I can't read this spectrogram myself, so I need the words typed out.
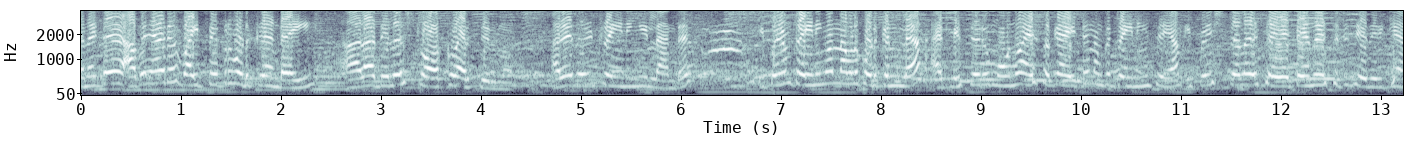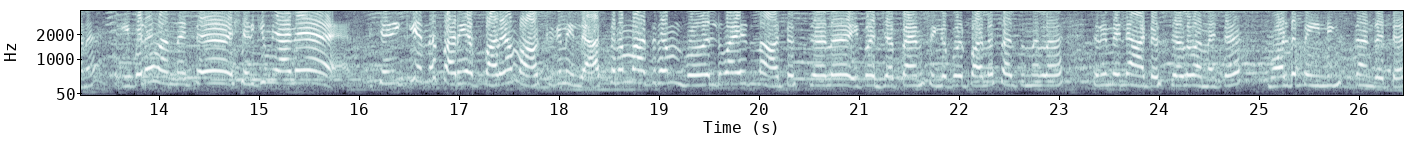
എന്നിട്ട് അപ്പോൾ ഞാൻ ഒരു വൈറ്റ് പേപ്പർ കൊടുക്കുകയുണ്ടായി. ആൾ അതിൽ സ്ട്രോക്ക് വരച്ചിരുന്നു. അതായത് ഒരു ട്രെയിനിങ് ഇല്ലാണ്ട്. ഇപ്പോഴും ട്രെയിനിങ് ഒന്നും നമ്മൾ കൊടുക്കുന്നില്ല. അറ്റ്ലീസ്റ്റ് ഒരു മൂന്ന് വയസ്സൊക്കെ ആയിട്ട് നമുക്ക് ട്രെയിനിങ് ചെയ്യാം. ഇപ്പൊ ഇഷ്ടമുള്ളത് ചെയ്യട്ടെ എന്ന് വെച്ചിട്ട് ചെയ്തിരിക്കുകയാണ്. ഇവിടെ വന്നിട്ട് ശരിക്കും ഞാൻ ശരിക്കും എന്ന് പറയാ പറയാൻ വാക്കുകളില്ല. അത്രമാത്രം വേൾഡ് വൈഡുള്ള ആർട്ടിസ്റ്റുകൾ ഇപ്പൊ ജപ്പാൻ സിംഗപ്പൂർ പല സ്ഥലത്തു നിന്നുള്ള ഇത്രയും വലിയ ആർട്ടിസ്റ്റുകൾ വന്നിട്ട് മോളുടെ പെയിന്റിങ്സ് കണ്ടിട്ട്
